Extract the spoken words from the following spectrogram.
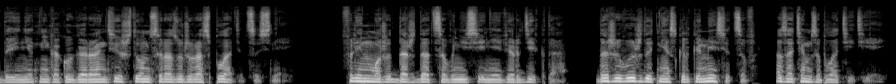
Да и нет никакой гарантии, что он сразу же расплатится с ней. Флинн может дождаться вынесения вердикта, даже выждать несколько месяцев, а затем заплатить ей.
